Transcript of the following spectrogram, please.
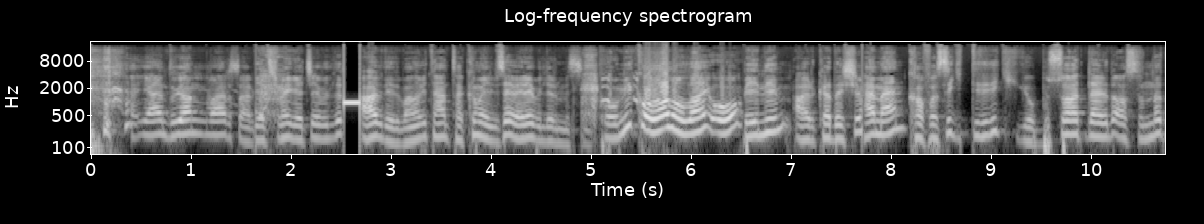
yani duyan varsa geçme geçebilir. Abi dedi bana bir tane takım elbise verebilir misin? Komik olan olay o. Benim arkadaşım hemen kafası gitti dedik. Yo bu saatlerde aslında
